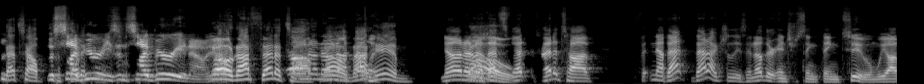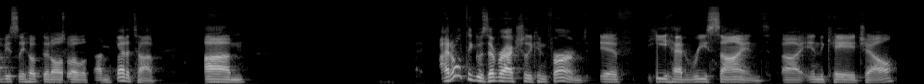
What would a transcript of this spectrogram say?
That's how. The pathetic Siberia. He's in Siberia now. No, not Fedotov. No, no, No, no, not not him. No, no, no. No. That's Fed- Fedotov. Now that that actually is another interesting thing too, and we obviously hope that all's well with Ivan Fedotov. Um, I don't think it was ever actually confirmed if he had re-signed uh, in the KHL.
